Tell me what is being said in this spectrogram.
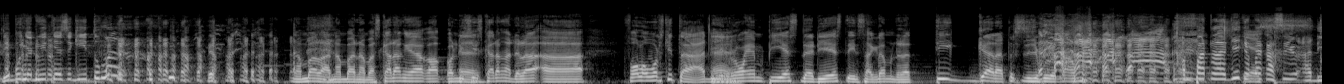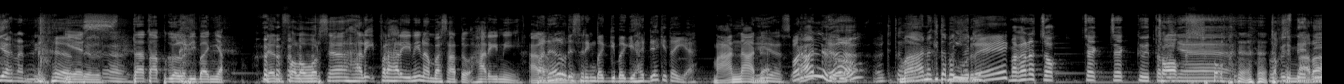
Dia punya duitnya segitu mah. Nambah lah, nambah nambah. Sekarang ya kondisi sekarang adalah eh, followers kita di Eh. RoMPS Dadies di Instagram adalah 376. Empat lagi kita Yes. kasih hadiah nanti. yes. Tetap gue lebih banyak. Dan followersnya hari per hari ini nambah satu hari ini. Padahal udah sering bagi-bagi hadiah kita ya. Mana ada? Iya, Pernah ada. dong. Mana kita bagi hadiah? Burek. Makanya cok cek cek twitternya. Cok, Rufis Simbara.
